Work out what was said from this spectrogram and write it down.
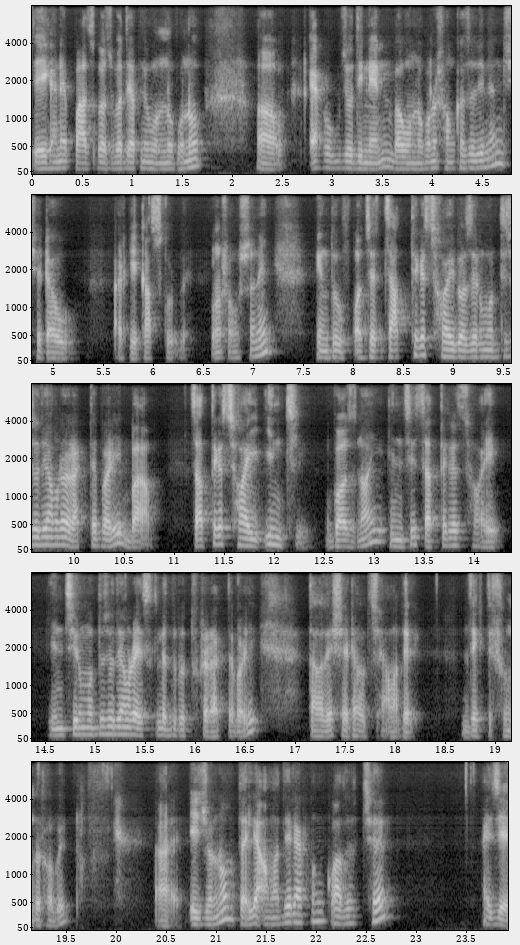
যে এখানে পাঁচ গজ বাদে আপনি অন্য কোনো একক যদি নেন বা অন্য কোনো সংখ্যা যদি নেন, সেটাও আর কি কাজ করবে, কোনো সমস্যা নেই। কিন্তু হচ্ছে চার থেকে ছয় গজের মধ্যে যদি আমরা রাখতে পারি বা চার থেকে ছয় ইঞ্চি, গজ নয় ইঞ্চি, চার থেকে ছয় ইঞ্চির মধ্যে যদি আমরা স্কেলের দূরত্বটা রাখতে পারি, তাহলে সেটা হচ্ছে আমাদের দেখতে সুন্দর হবে। এই জন্য তাইলে আমাদের এখন কাজ হচ্ছে এই যে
